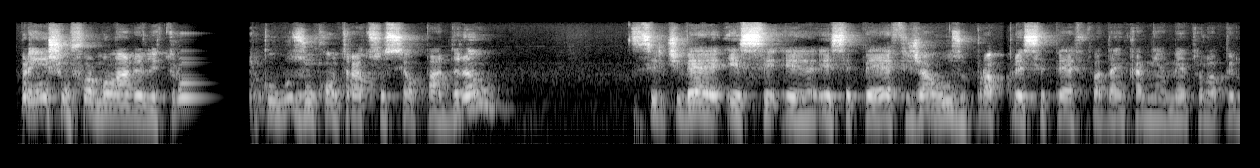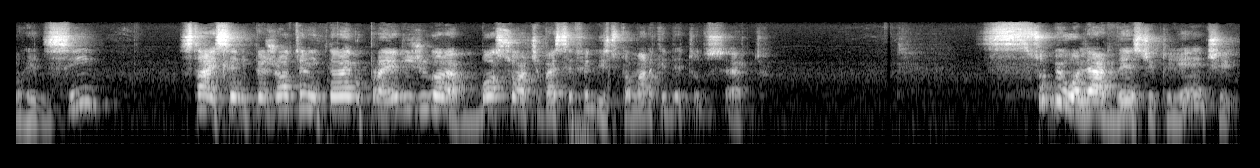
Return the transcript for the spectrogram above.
Preencho um formulário eletrônico, uso um contrato social padrão, se ele tiver esse ECPF, já usa o próprio ECPF para dar encaminhamento lá pelo Sim. Sai CNPJ, eu entrego para ele e digo: olha, boa sorte, vai ser feliz, tomara que dê tudo certo. Sob o olhar deste cliente,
